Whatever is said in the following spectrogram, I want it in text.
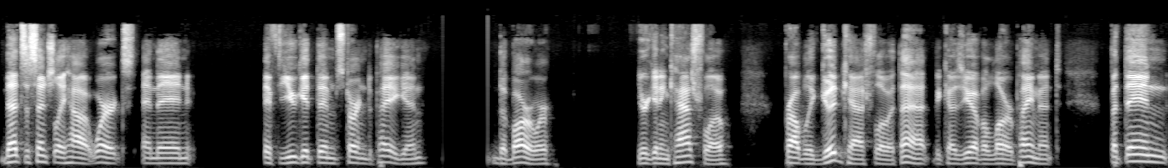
that's essentially how it works. And then if you get them starting to pay again, the borrower, you're getting cash flow, probably good cash flow at that because you have a lower payment. But then,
